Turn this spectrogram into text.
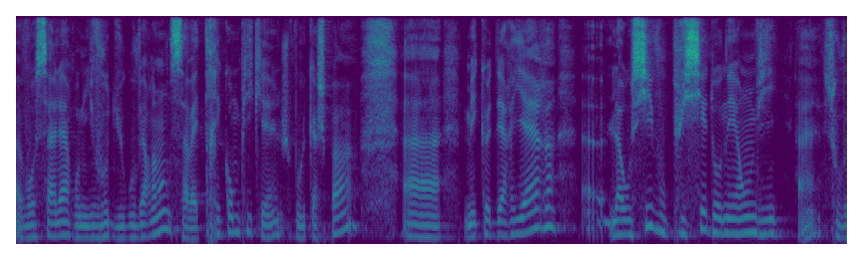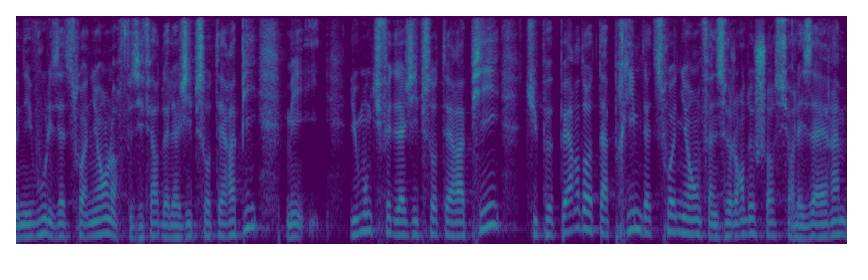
vos salaires au niveau du gouvernement. Ça va être très compliqué, hein, je vous le cache pas, euh, mais que derrière, euh, là aussi, vous puissiez donner envie. Souvenez-vous, les aides-soignants, on leur faisait faire de la gypsothérapie, mais du moment que tu fais de la gypsothérapie, tu peux perdre ta prime d'aide-soignant. Ce genre de choses sur les ARM.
